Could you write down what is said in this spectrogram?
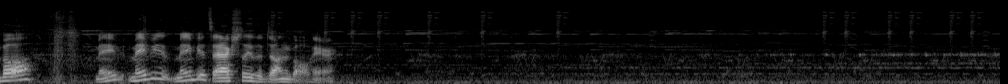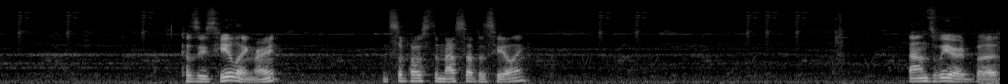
ball? Maybe, maybe, maybe it's actually the dung ball here. Because he's healing, right? It's supposed to mess up his healing? Sounds weird, but...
